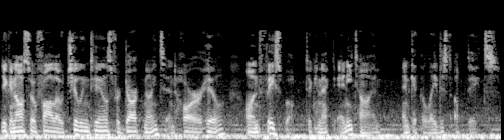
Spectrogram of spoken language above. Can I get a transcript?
You can also follow Chilling Tales for Dark Nights and Horror Hill on Facebook to connect anytime and get the latest updates.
